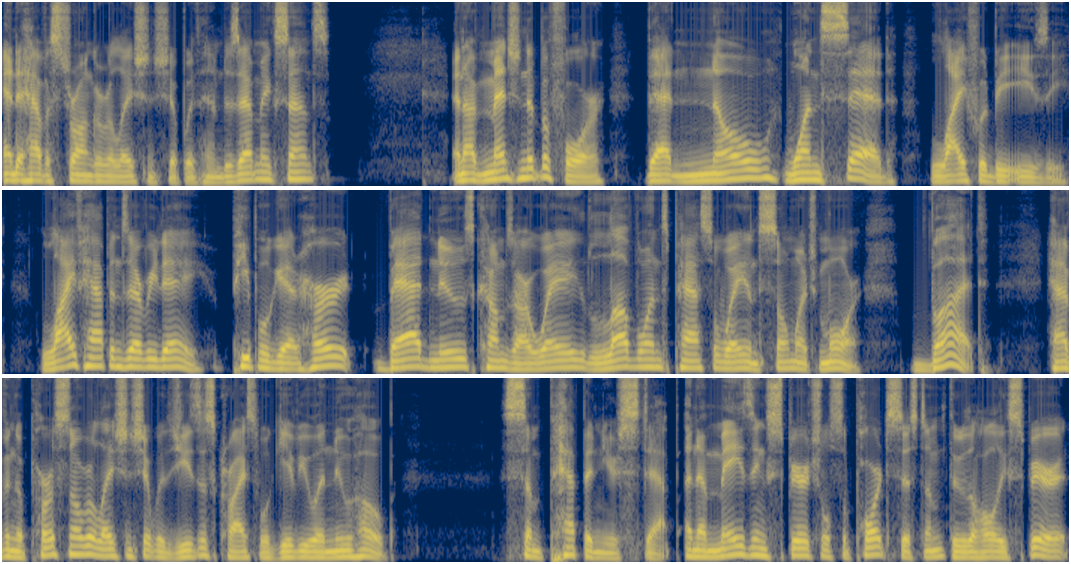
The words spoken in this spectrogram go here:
and to have a stronger relationship with Him. Does that make sense? And I've mentioned it before that no one said life would be easy. Life happens every day. People get hurt, bad news comes our way, loved ones pass away, and so much more. But having a personal relationship with Jesus Christ will give you a new hope, some pep in your step, an amazing spiritual support system through the Holy Spirit,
